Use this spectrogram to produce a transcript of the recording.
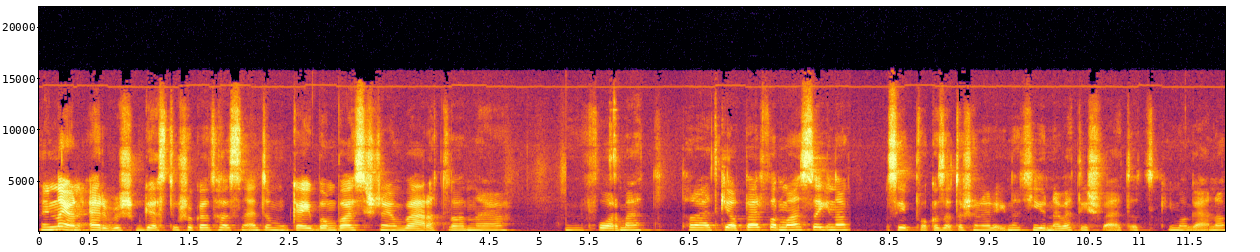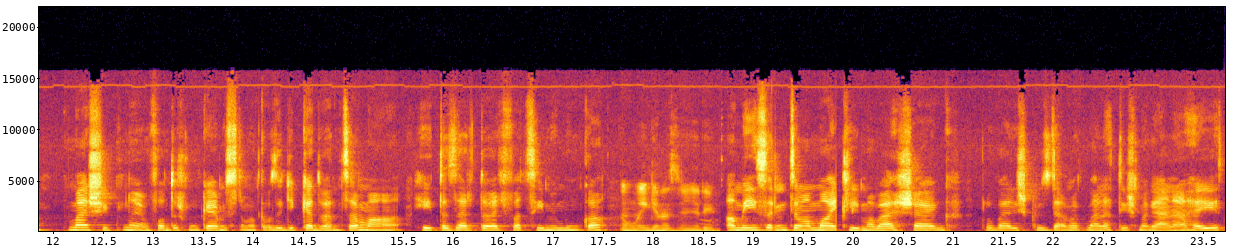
Egy nagyon erős gesztusokat használt a munkáiban, Bajsz, és nagyon váratlan formát talált ki a performanszainak. Szép fokozatosan elég nagy hírnevet is váltott ki magának. Másik nagyon fontos munkája, szerintem az egyik kedvencem, a 7000 tölgyfa című munka. Ó, igen, ez gyönyörű. Ami szerintem a mai klímaválság globális küzdelmek mellett is megállná a helyét.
